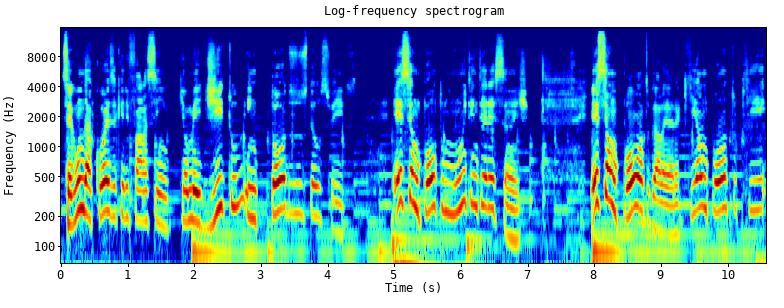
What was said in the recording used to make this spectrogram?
Segunda coisa que ele fala assim, que eu medito em todos os teus feitos. Esse é um ponto muito interessante. Esse é um ponto, galera, que é um ponto que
